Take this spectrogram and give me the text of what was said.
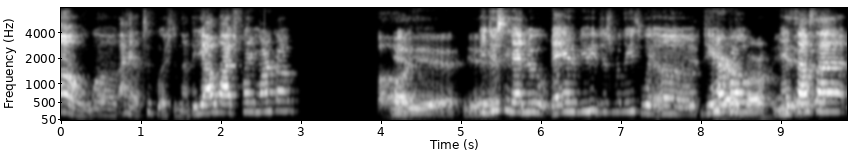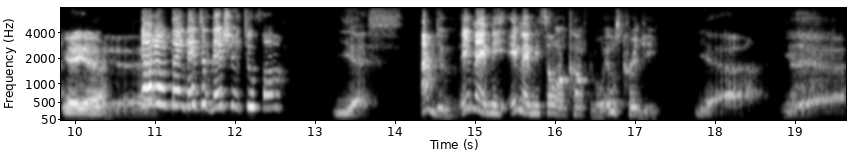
Oh well, I have two questions now. Did y'all watch Funny Marco? Oh Yeah. yeah, yeah. Did you see that new that interview he just released with uh G G Herbo Herbo? and Yeah. Yeah, yeah. Y'all don't think they took that shit too far? Yes. I do. It made me it made me so uncomfortable. It was cringy. Yeah. Yeah.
